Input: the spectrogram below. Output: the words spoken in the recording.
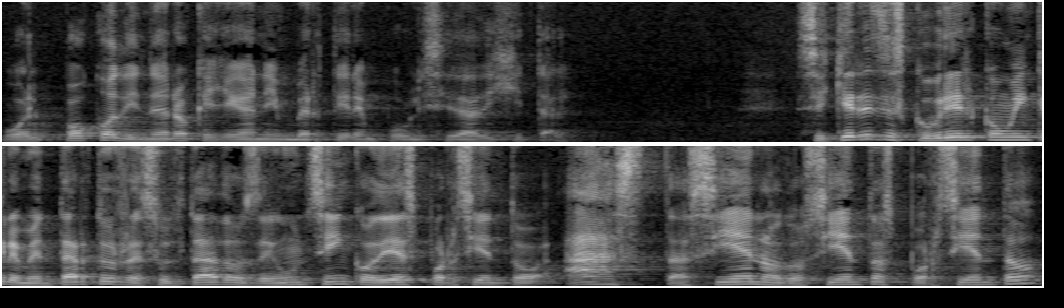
o el poco dinero que llegan a invertir en publicidad digital. Si quieres descubrir cómo incrementar tus resultados de un 5 o 10% hasta 100 o 200%,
